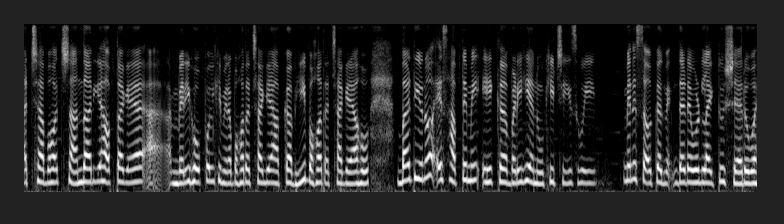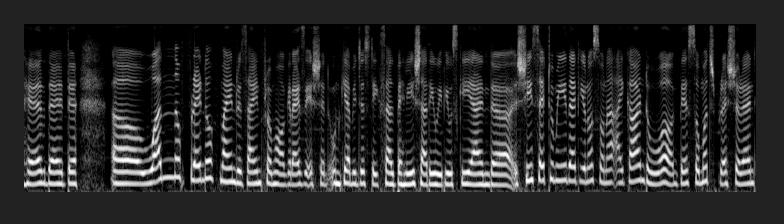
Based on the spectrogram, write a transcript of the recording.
अच्छा बहुत शानदार ये हफ़्ता गया आई एम वेरी होपफुल कि मेरा बहुत अच्छा गया आपका भी बहुत अच्छा गया हो बट यू नो इस हफ़्ते में एक uh, बड़ी ही अनोखी चीज़ हुई मेरे सर्कल में that I would like to share over here that one friend of mine resign from organisation उनकी अभी जस्ट एक साल पहले ही शादी हुई थी उसकी and she said to me that you know so now I can't work there so much pressure and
